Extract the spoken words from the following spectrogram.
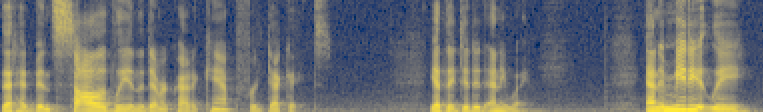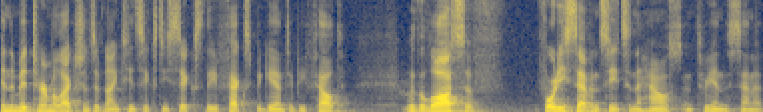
that had been solidly in the Democratic camp for decades. Yet they did it anyway. And immediately, in the midterm elections of 1966, the effects began to be felt with the loss of 47 seats in the House and three in the Senate.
